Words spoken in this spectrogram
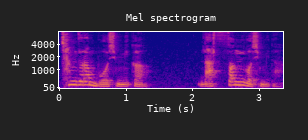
창조란 무엇입니까? 낯선 것입니다.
